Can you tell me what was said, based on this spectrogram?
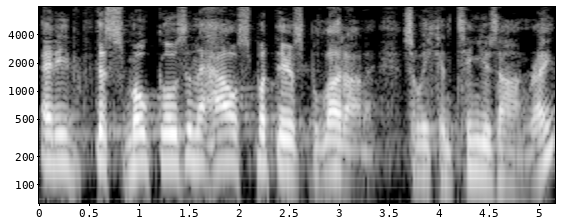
and he, the smoke goes in the house, but there's blood on it. So he continues on, right?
